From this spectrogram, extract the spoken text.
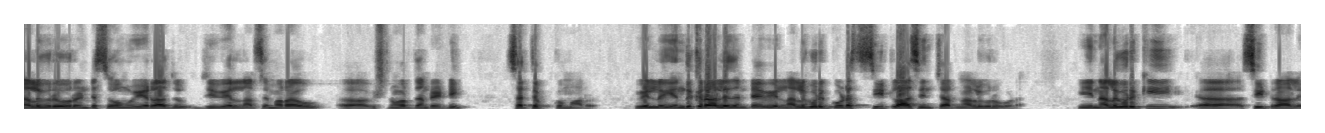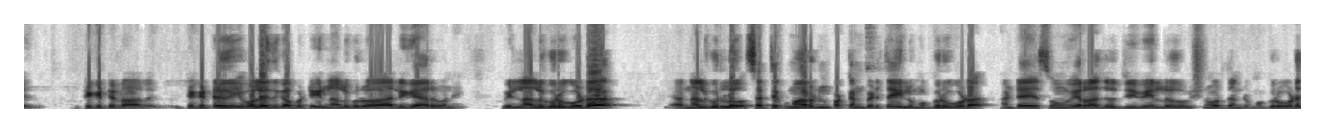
నలుగురు ఎవరంటే సోము వీరాజు జీవీఎల్ నరసింహారావు విష్ణువర్ధన్ రెడ్డి సత్యప్ కుమార్. వీళ్ళు ఎందుకు రాలేదంటే వీళ్ళు నలుగురికి కూడా సీట్లు ఆశించారు నలుగురు కూడా. ఈ నలుగురికి సీట్ రాలేదు టికెట్ రాలేదు. టికెట్ ఇవ్వలేదు కాబట్టి వీళ్ళు నలుగురు అలిగారు అని. వీళ్ళు నలుగురు కూడా నలుగురిలో సత్యకుమారుని పక్కన పెడితే వీళ్ళు ముగ్గురు కూడా అంటే సోమవీర్రాజు జీవీఎల్లు విష్ణువర్ధన్ ముగ్గురు కూడా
